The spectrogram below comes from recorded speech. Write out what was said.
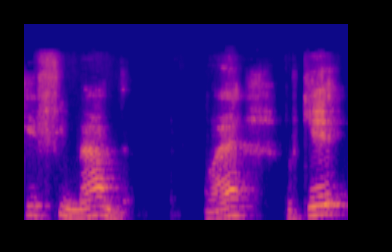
refinada, não é? Porque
